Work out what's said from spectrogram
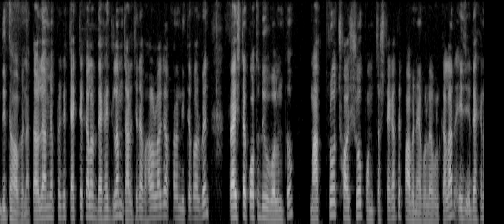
দিতে হবে না। তাহলে আমি আপনাকে চারটে কালার দেখাই দিলাম, যার যেটা ভালো লাগে আপনারা নিতে পারবেন। প্রাইসটা কত দিব বলুন তো? মাত্র ছয়শো পঞ্চাশ টাকাতে পাবেন অ্যাভেলেবল কালার। এই যে দেখেন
